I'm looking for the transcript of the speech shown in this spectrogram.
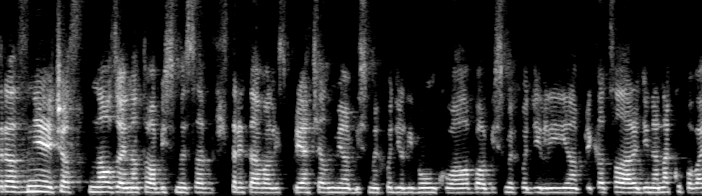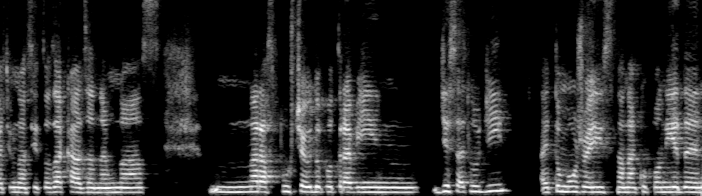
teraz nie je čas naozaj na to, aby sme sa stretávali s priateľmi, aby sme chodili vonku, alebo aby sme chodili napríklad celá rodina nakupovať. U nás je to zakázané, u nás mm, naraz púšťajú do potravín 10 ľudí, aj to môže ísť na nákup len jeden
